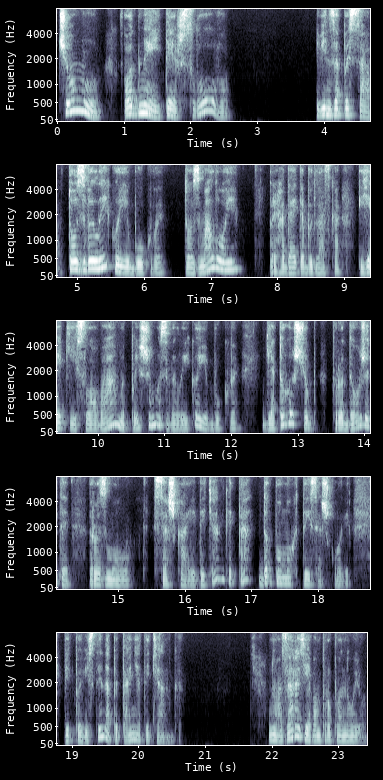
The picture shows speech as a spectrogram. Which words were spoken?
Чому одне й те ж слово він записав то з великої букви, то з малої. Пригадайте, будь ласка, які слова ми пишемо з великої букви для того, щоб продовжити розмову Сашка і Тетянки та допомогти Сашкові відповісти на питання Тетянки. Ну а зараз я вам пропоную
